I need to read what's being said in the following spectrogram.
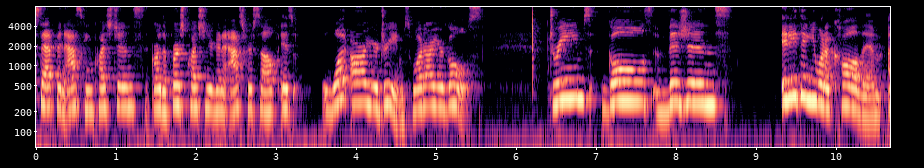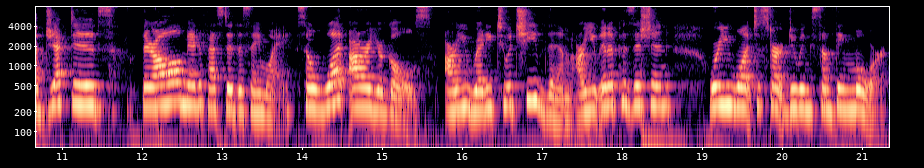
step in asking questions, or the first question you're going to ask yourself is what are your dreams? What are your goals? Dreams, goals, visions, anything you want to call them, objectives, they're all manifested the same way. So, what are your goals? Are you ready to achieve them? Are you in a position where you want to start doing something more?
